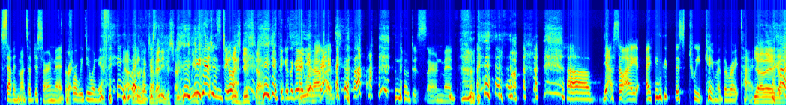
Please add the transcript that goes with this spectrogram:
seven months of discernment Right. before we do a new thing Yeah, we don't have to just, have any discernment. We we just, can just do we it just do stuff. I think it's a good See idea. what Great. no discernment. uh, yeah, so I I think this tweet came at the right time. Yeah, there you go.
